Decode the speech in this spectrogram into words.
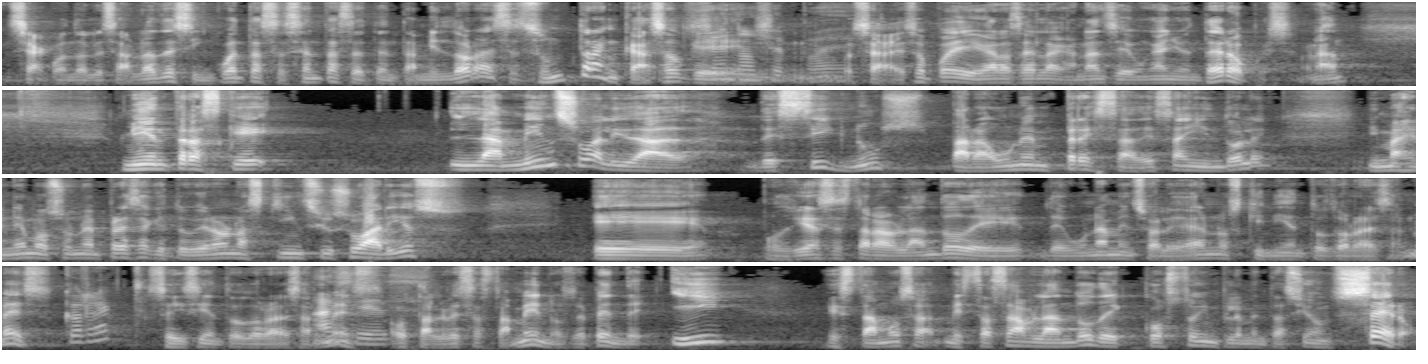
o sea, cuando les hablas de 50, 60, 70 mil dólares, es un trancazo que, sí, no se puede. o sea, eso puede llegar a ser la ganancia de un año entero, pues, ¿verdad? Mientras que la mensualidad de Signus para una empresa de esa índole, imaginemos una empresa que tuviera unos 15 usuarios, eh, podrías estar hablando de, de, una mensualidad de unos 500 dólares al mes. Correcto. 600 dólares al mes, o tal vez hasta menos, depende. Y estamos me estás hablando de costo de implementación cero.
